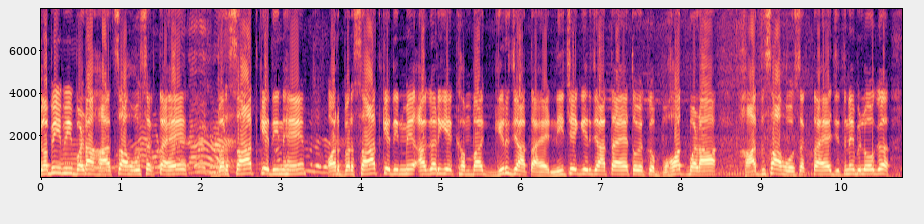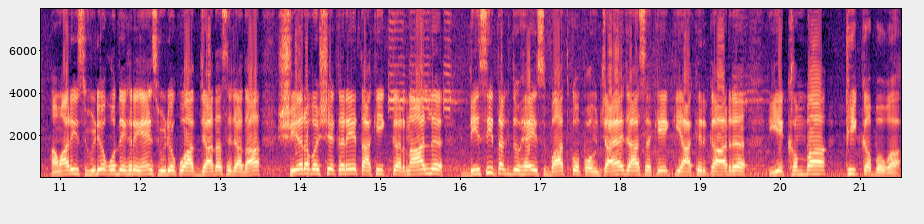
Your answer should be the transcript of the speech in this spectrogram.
कभी भी बड़ा हादसा हो सकता है। बरसात के दिन है और बरसात के दिन में अगर ये खम्बा गिर जाता है, नीचे गिर जाता है तो एक बहुत बड़ा हादसा हो सकता है। जितने भी लोग हमारी इस वीडियो को देख रहे हैं, इस वीडियो को आप ज़्यादा से ज़्यादा शेयर अवश्य करें ताकि करनाल डीसी तक जो है इस बात को पहुँचाया जा सके कि आखिरकार ये खंबा ठीक कब होगा?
